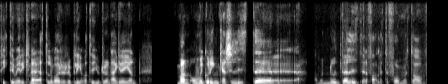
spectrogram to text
fick det mer i knät eller vad det blev att du gjorde den här grejen. Men om vi går in kanske lite, ja men nudda lite i alla fall, lite form av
